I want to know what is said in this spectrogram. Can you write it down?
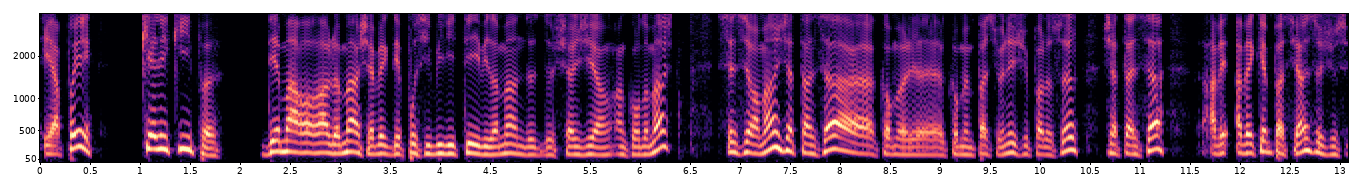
et après, quelle équipe démarrera le match avec des possibilités évidemment de, de changer en, en cours de match Sincèrement, j'attends ça comme, euh, comme un passionné, je ne suis pas le seul, j'attends ça avec, avec impatience, je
